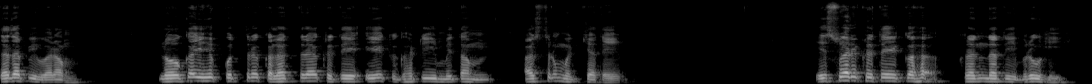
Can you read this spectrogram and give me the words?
तदपि वरम। लोक लोकैः पुत्रकलत्र कृते एक घटी मितम् अश्रुमुच्यते। ईश्वर कृते कह क्रंदति ब्रूहि?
